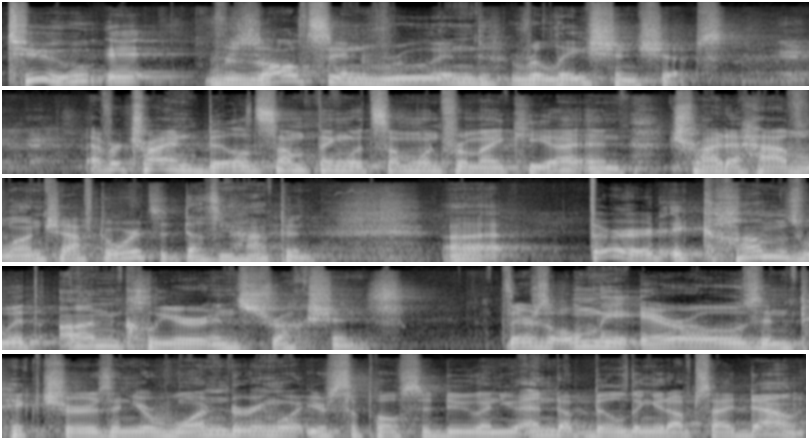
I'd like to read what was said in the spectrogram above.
Two, it results in ruined relationships. Ever try and build something with someone from IKEA and try to have lunch afterwards? It doesn't happen. Uh, Third, it comes with unclear instructions. There's only arrows and pictures, and you're wondering what you're supposed to do, and you end up building it upside down.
